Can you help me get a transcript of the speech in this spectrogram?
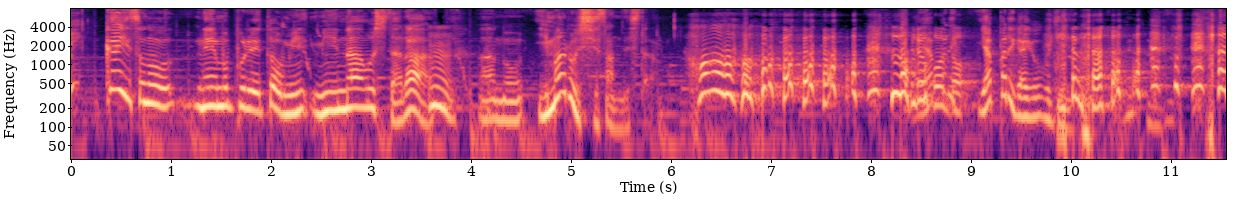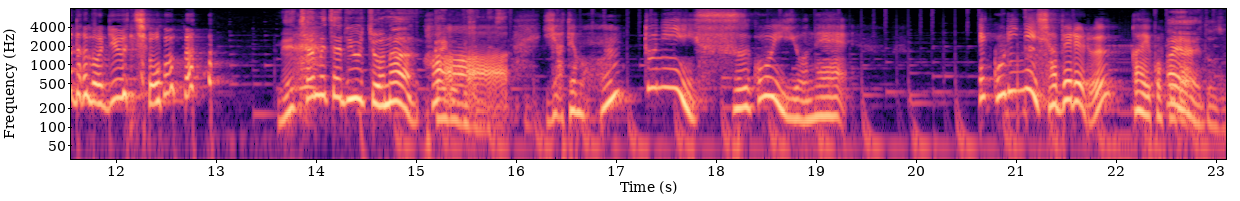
一回そのネームプレートを見見直したら、うん。あの、今ルシさんでした。はあ。なるほど。やっぱり外国人、ねはいただの流暢な。めちゃめちゃ流暢な外国人はあで。いや、でも本当にすごいよね。え、ゴリに喋れる？外国語。はいはい、どうぞ。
